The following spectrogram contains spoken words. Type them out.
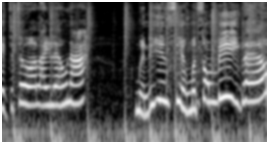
ด็กๆจะเจออะไรแล้วนะ เหมือนได้ยินเสียงเหมือนซอมบี้อีกแล้ว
